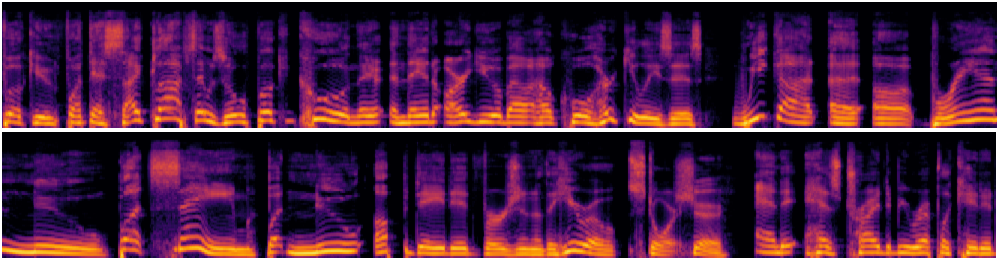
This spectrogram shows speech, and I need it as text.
fucking fought that Cyclops? That was so fucking cool. And they and they'd argue about how cool Hercules is. We got a, a brand new, but same, but new updated version of the hero story Sure. And it has tried to be replicated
